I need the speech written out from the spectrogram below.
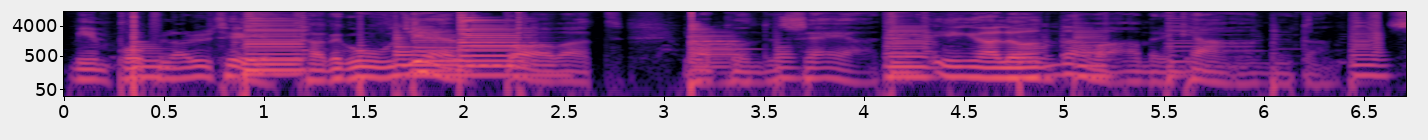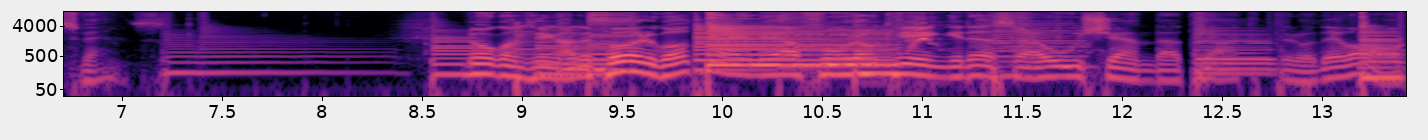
Min popularitet hade god hjälp av att jag kunde säga att jag ingalunda var amerikan utan svensk. Någonting hade föregått mig när jag for omkring i dessa okända trakter och det var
